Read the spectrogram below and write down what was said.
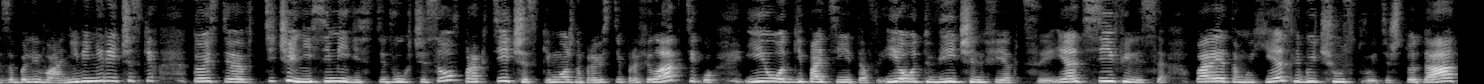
заболеваний венерических. То есть э, в течение 72 часов практически можно провести профилактику и от гепатитов, и от ВИЧ-инфекции, и от сифилиса. Поэтому, если вы чувствуете, что да,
